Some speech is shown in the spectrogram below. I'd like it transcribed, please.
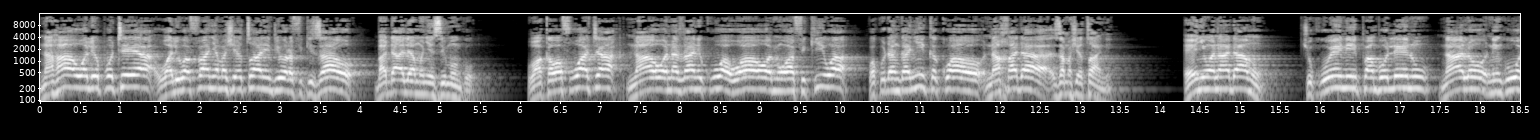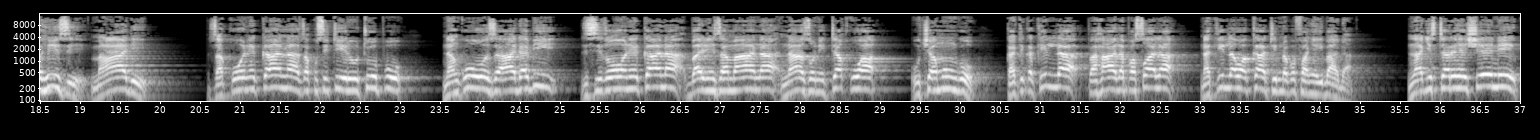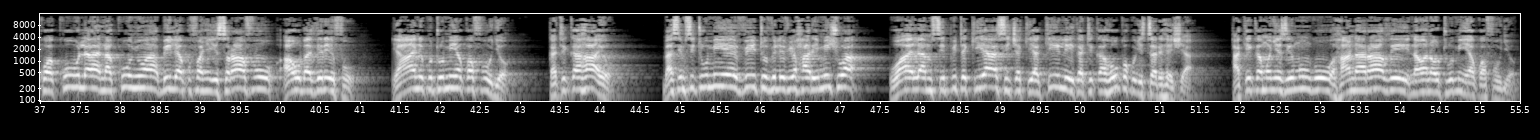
Na hao waliopotea waliwafanya mashetani ndiyo rafiki zao badala ya Mwenyezi Mungu. Wakawafuata nao wanadhani kuwa wao wamewafikiwa kwa kudanganyika kwao na khada za mashetani. Enyi wanadamu, chukueni pambo lenu nalo ni nguo hizi, maadi, za kuonekana za kusitiri utupu, na nguo za adabi, zisizoonekana bali ni za maana nazo ni takwa, ucha Mungu katika kila pahala pasala na kila wakati mnapofanya ibada. Na jistarehesheni kwa kula na kunywa bila ya kufanya israfu au badhirifu, yaani kutumia kwa fujo. Katika hayo, basi msitumie vitu vilivyoharimishwa wala msipite kiasi cha kiakili katika huko kujistarehesha. Hakika Mwenyezi Mungu hana radhi na wanaotumia kwa fujo.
